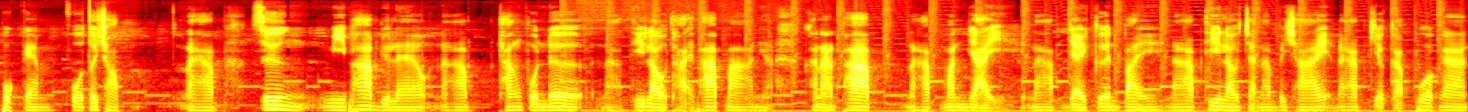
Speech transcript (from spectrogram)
โปรแกรม Photoshop นะครับ ซึ่งมีภาพอยู่แล้วนะครับ ทั้งโฟลเดอร์นะครับที่เราถ่ายภาพมาเนี่ยขนาดภาพนะครับมันใหญ่นะครับใหญ่เกินไปนะครับที่เราจะนำไปใช้นะครับ เกี่ยวกับพวกงาน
